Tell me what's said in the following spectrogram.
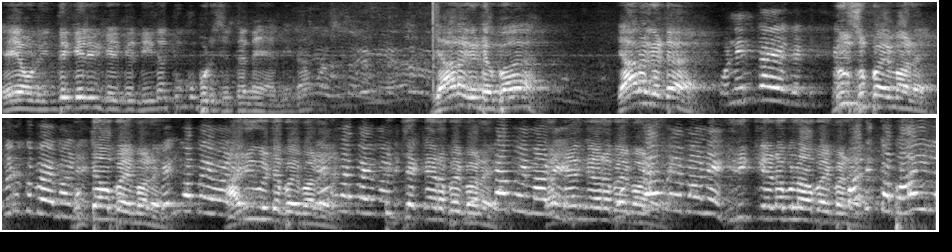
ஏய் அவனு இந்த கேள்வி கேட்க நீ தான் தூக்கு போடு நீ நீனா யாரை கேட்டப்ப யார கேட்ட உன்னைத்தாயா கட்டி லூசு பயமாலே கிறுக்கு பயமானே. முட்டா பயமாலே வெங்க பயமானே. அறிவிட்ட பயமானே. பிச்சைக்கார பயமானே. கண்ணங்கார பயமானே. இருக்க பயமாலே பயமானே படுக்க பாயில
